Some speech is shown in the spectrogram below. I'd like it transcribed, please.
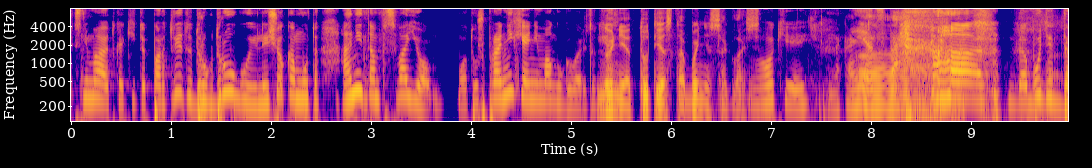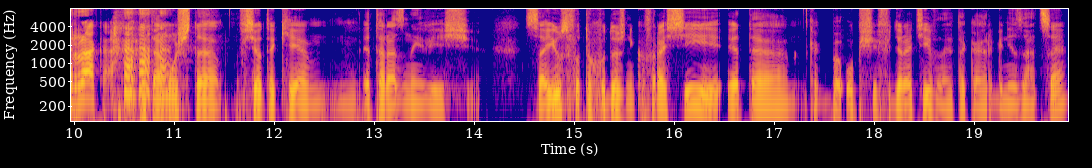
снимают какие-то портреты друг другу или еще кому-то. Они там в своем. Вот уж про них я не могу говорить. Вот Ну я- нет, тут я с тобой не согласен. Ну, Окей. Наконец-то. А, Да будет драка. Потому что все-таки это разные вещи. Союз фотохудожников России это как бы общефедеративная такая организация,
